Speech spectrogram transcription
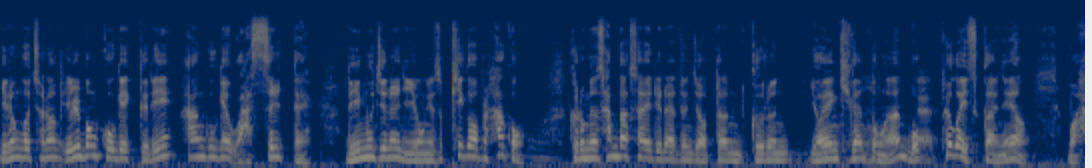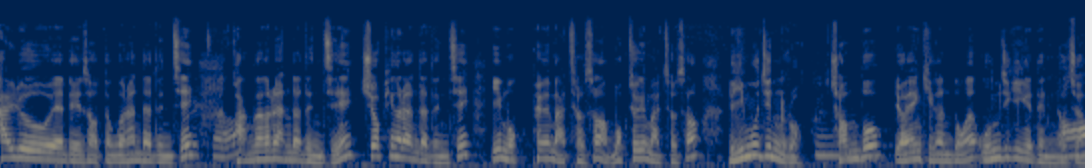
이런 것처럼 일본 고객들이 한국에 왔을 때 리무진을 이용해서 픽업을 하고 그러면 3박 4일이라든지 어떤 그런 여행 기간 동안 목표가 있을 거 아니에요. 뭐 한류에 대해서 어떤 걸 한다든지 그렇죠. 관광을 한다든지 쇼핑을 한다든지 이 목표에 맞춰서 목적에 맞춰서 리무진으로 전부 여행 기간 동안 움직이게 되는 거죠.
